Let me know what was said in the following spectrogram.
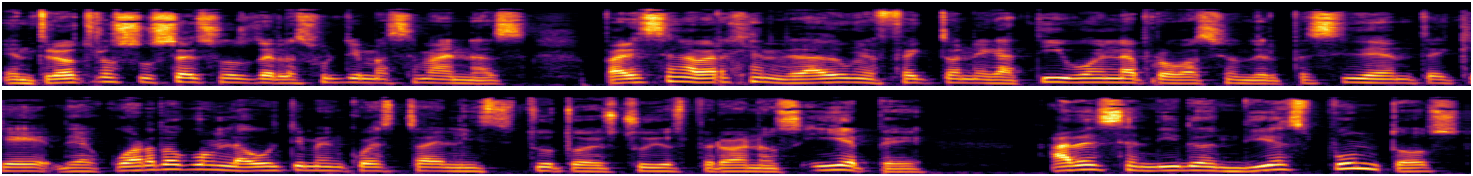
entre otros sucesos de las últimas semanas, parecen haber generado un efecto negativo en la aprobación del presidente que, de acuerdo con la última encuesta del Instituto de Estudios Peruanos IEP, ha descendido en 10 puntos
